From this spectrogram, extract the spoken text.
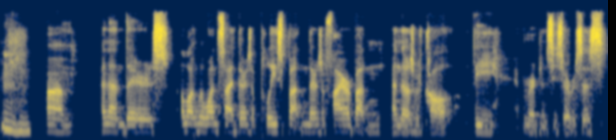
Mm-hmm. Um, and then there's along the one side there's a police button, there's a fire button, and those would call the emergency services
